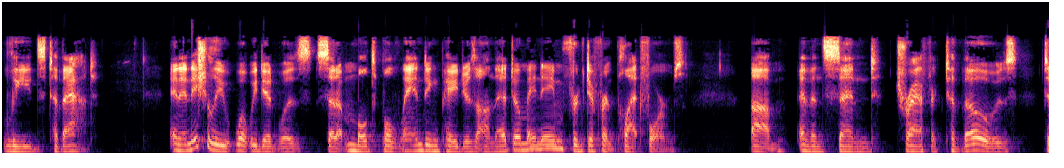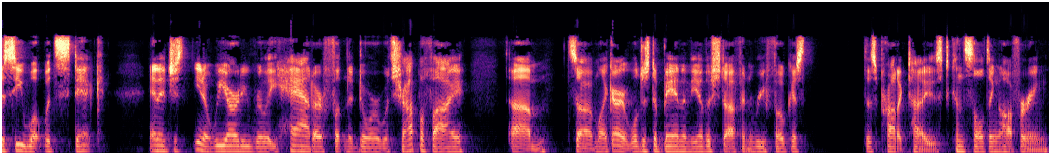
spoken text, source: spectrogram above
leads to that. And initially, what we did was set up multiple landing pages on that domain name for different platforms, um, and then send traffic to those to see what would stick. And it just, you know, we already really had our foot in the door with Shopify. Um, so I'm like, all right, we'll just abandon the other stuff and refocus this productized consulting offering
